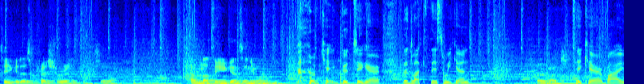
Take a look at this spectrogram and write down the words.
take it as pressure or anything. So I have nothing against any one of you. okay, good to hear. Good luck this weekend. Very much. Take care. Bye.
